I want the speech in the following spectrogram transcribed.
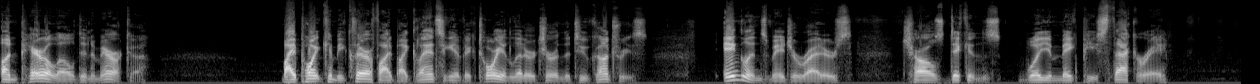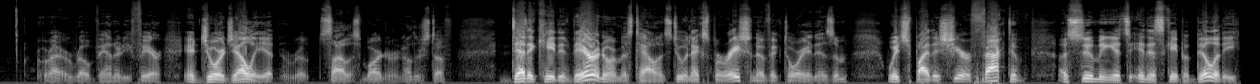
unparalleled in America. My point can be clarified by glancing at Victorian literature in the two countries. England's major writers, Charles Dickens, William Makepeace Thackeray, wrote Vanity Fair, and George Eliot, wrote Silas Marner and other stuff, dedicated their enormous talents to an exploration of Victorianism, which, by the sheer fact of assuming its inescapability,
